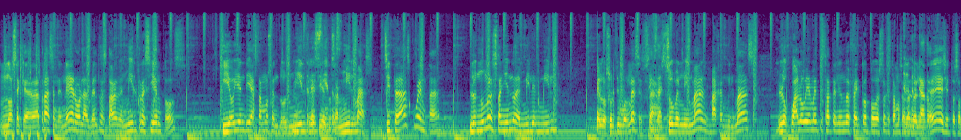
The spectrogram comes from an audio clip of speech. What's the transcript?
no se quedan atrás. En enero las ventas estaban en 1300 y hoy en día estamos en 2300, o sea, mil más. Si te das cuenta, los números están yendo de mil en mil en los últimos meses. O sea, Exacto. suben mil más, bajan mil más, lo cual obviamente está teniendo efecto todo esto que estamos hablando del interés y todo eso.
